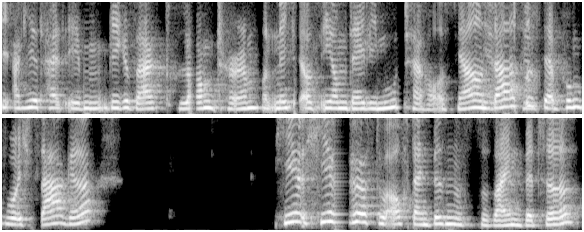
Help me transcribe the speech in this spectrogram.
die agiert halt eben, wie gesagt, long term und nicht aus ihrem Daily Mood heraus. Ja, und ja, das ja. ist der Punkt, wo ich sage, hier, hier hörst du auf, dein Business zu sein, bitte.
